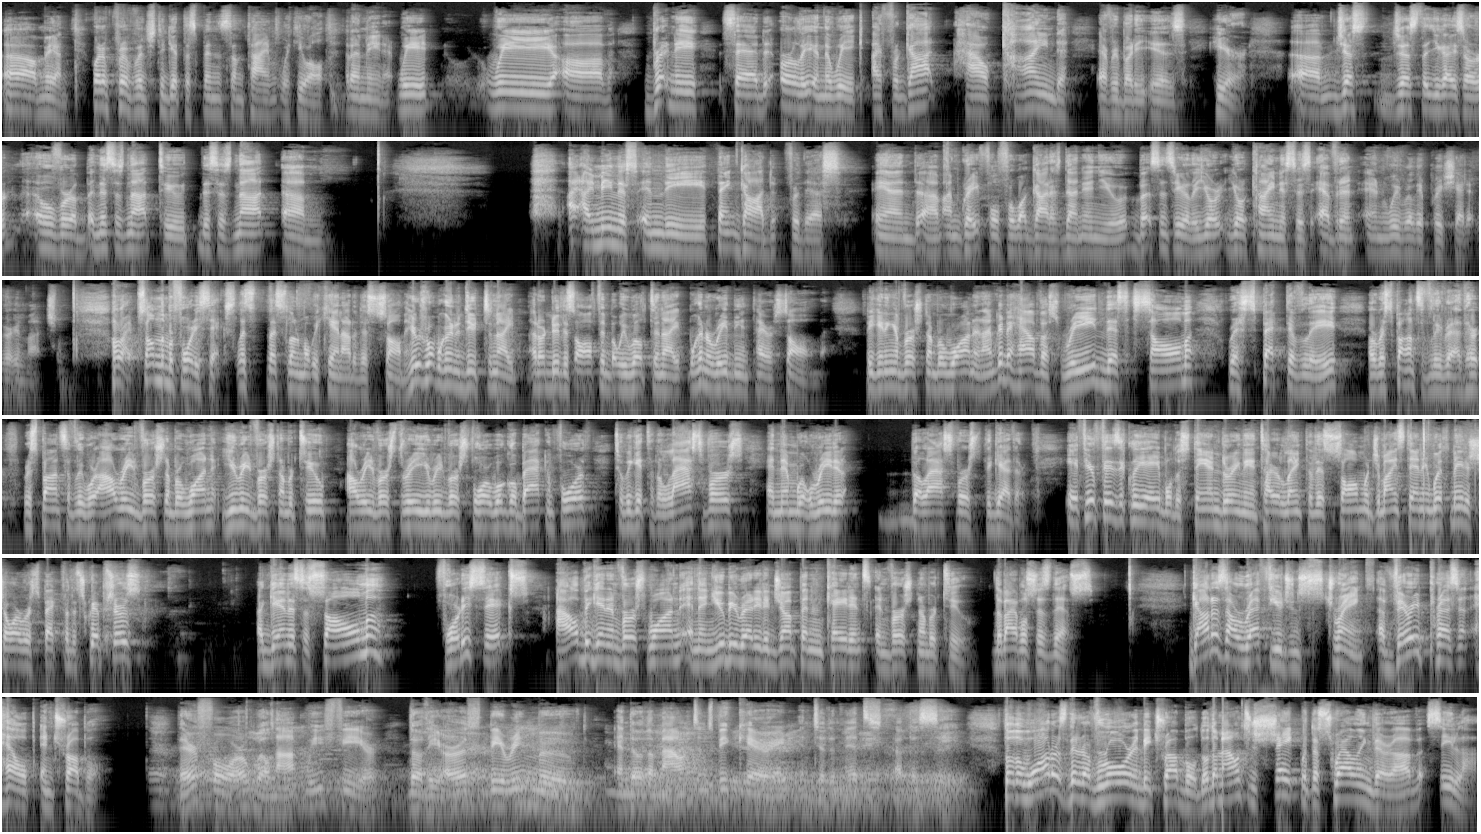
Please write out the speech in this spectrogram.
Oh man, what a privilege to get to spend some time with you all. And I mean it. We we uh, Brittany said early in the week, I forgot how kind everybody is here. Um, just just that you guys are over, and this is not to this is not. Um, I, I mean this in the thank God for this. And um, I'm grateful for what God has done in you. But sincerely, your, your kindness is evident, and we really appreciate it very much. All right, Psalm number 46. Let's, let's learn what we can out of this psalm. Here's what we're going to do tonight. I don't do this often, but we will tonight. We're going to read the entire psalm beginning in verse number one. And I'm going to have us read this psalm respectively, or responsively rather, responsively, where I'll read verse number one, you read verse number two, I'll read verse three, you read verse four. We'll go back and forth till we get to the last verse, and then we'll read it, the last verse together. If you're physically able to stand during the entire length of this psalm, would you mind standing with me to show our respect for the scriptures? Again, it's a Psalm 46 I'll begin in verse 1, and then you be ready to jump in in cadence in verse number 2. The Bible says this God is our refuge and strength, a very present help in trouble. Therefore will not we fear, though the earth be removed, and though the mountains be carried into the midst of the sea. Though the waters thereof roar and be troubled, though the mountains shake with the swelling thereof, Selah.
